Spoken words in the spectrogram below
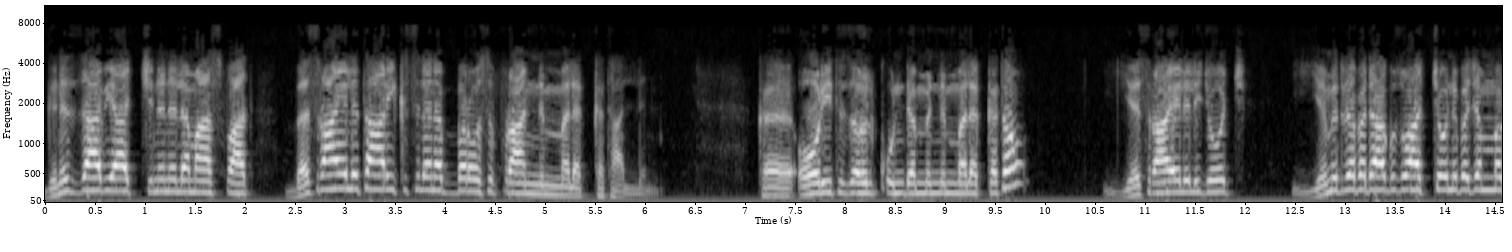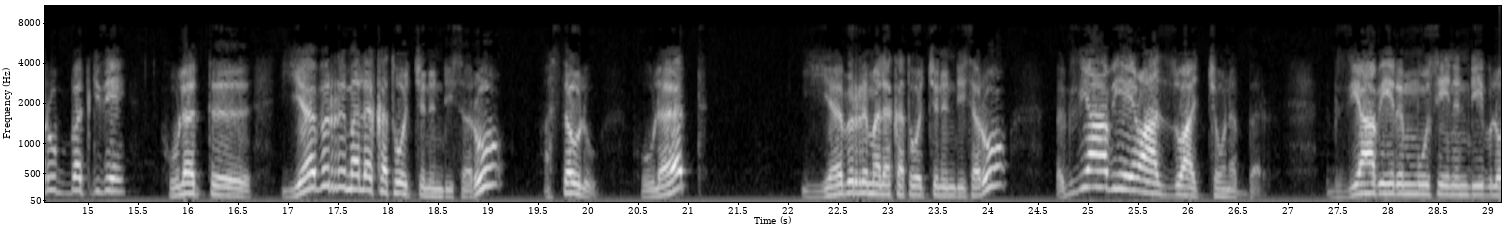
ግንዛቤያችንን ለማስፋት በእስራኤል ታሪክ ስለ ነበረው ስፍራ እንመለከታለን። ከኦሪት ዘህልቁ እንደምንመለከተው የእስራኤል ልጆች የምድረ በዳ ጉዞአቸውን በጀመሩበት ጊዜ ሁለት የብር መለከቶችን እንዲሰሩ አስተውሉ። ሁለት የብር መለከቶችን እንዲሰሩ እግዚአብሔር አዟቸው ነበር። እግዚአብሔርም ሙሴን እንዲህ ብሎ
